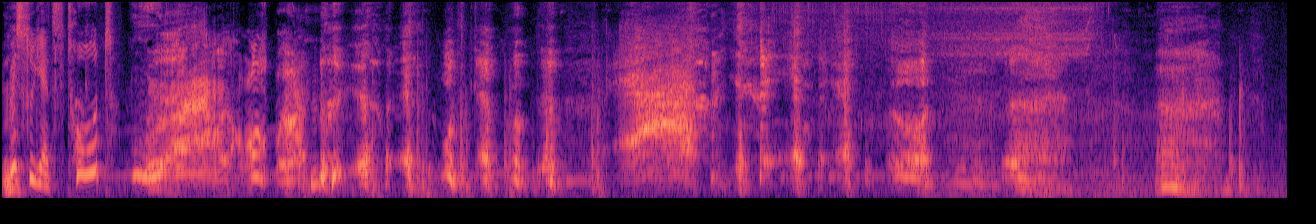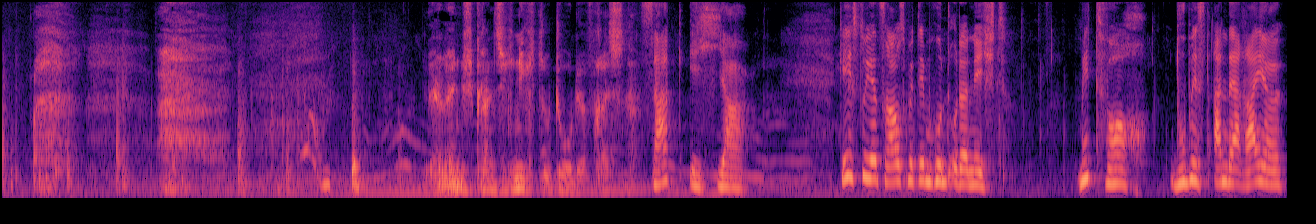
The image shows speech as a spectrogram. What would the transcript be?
Bist du jetzt tot? Der Mensch kann sich nicht zu Tode fressen. Sag ich ja. Gehst du jetzt raus mit dem Hund oder nicht? Mittwoch, du bist an der Reihe.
